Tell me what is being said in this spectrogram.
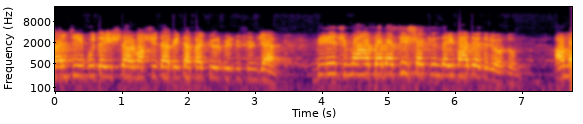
Belki bu deyişler vahşide bir tefekkür, bir düşünce, bir iç muhasebesi şeklinde ifade ediliyordu. Ama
